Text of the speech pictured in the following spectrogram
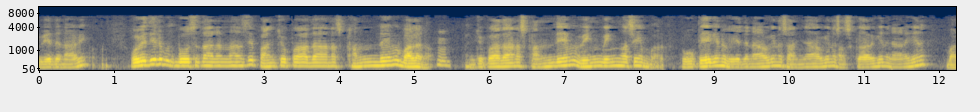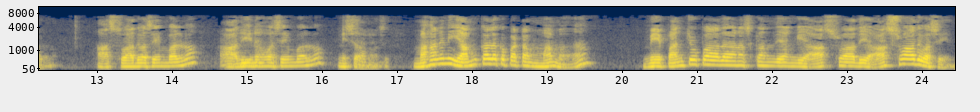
වේදනාවේ ඔයදියට බෝසතාණන් වහන්සේ පංචුපාදානස් කන්දයම බලනවා. පංචුපාදානස් කන්දයම වෙන් වෙන් වසයෙන් බල. රූපය ගැන වේදනාවගෙන සංඥාවගෙන සංස්කාරගෙන නානගෙන බලනවා. ආස්වාද වසයෙන් බලනවා ආදීනව වසයෙන් බලනවා නිසාහස. මහනන යම් කලක පටම් මම මේ පංචෝපාදානස්කන්දයන්ගේ ආශ්වාදය ආශ්වාද වසයෙන්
